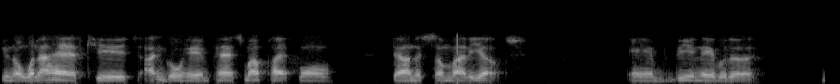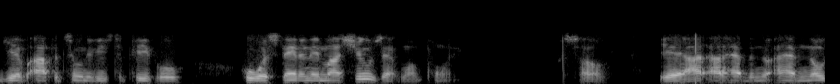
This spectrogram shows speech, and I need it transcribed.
you know, when I have kids, I can go ahead and pass my platform down to somebody else. And being able to give opportunities to people who were standing in my shoes at one point. So yeah, I, I have the no, I have no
